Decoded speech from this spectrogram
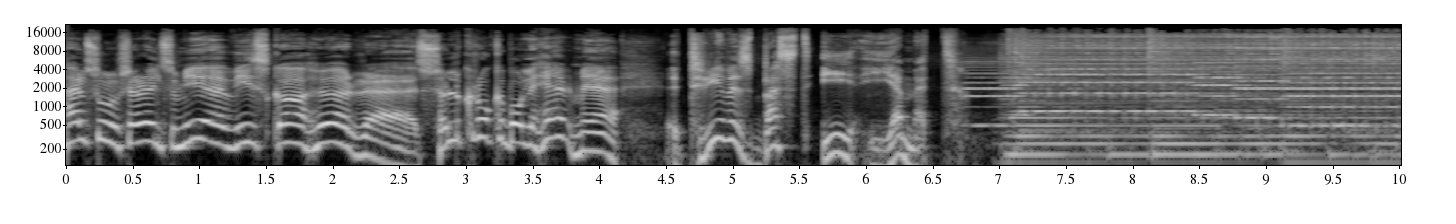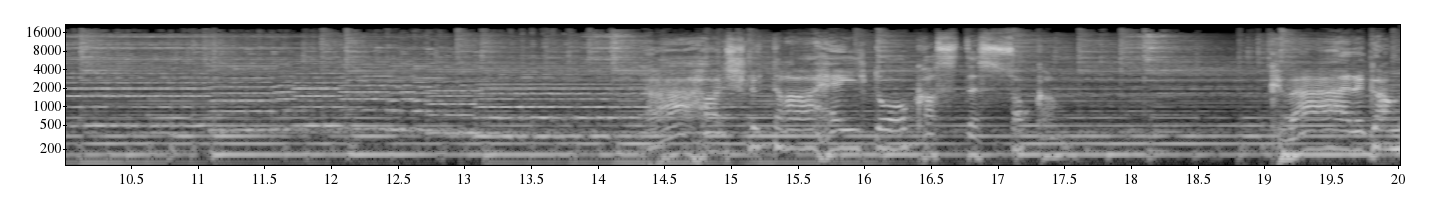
hilse Cheryl så mye. Vi skal høre Sølvkråkebolle her med 'Trives best i hjemmet'. Jeg har slutta helt å kaste sokkene. Hver gang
